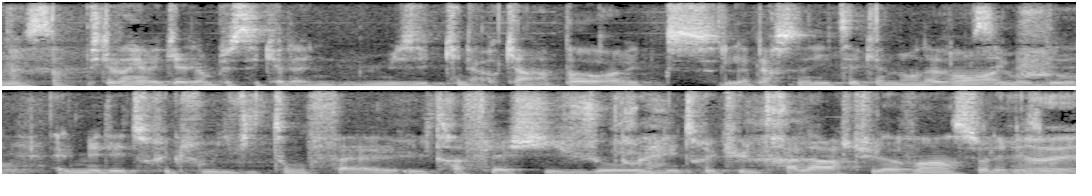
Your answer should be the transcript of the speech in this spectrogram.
ouais, c'est ça. Ce qui est dingue avec elle, en plus, c'est qu'elle a une musique qui n'a aucun rapport avec la personnalité qu'elle met en avant. Elle met, des, elle met des trucs Louis Vuitton fa- ultra flashy, Ouais. des trucs ultra larges, tu la vois hein, sur les réseaux. Ouais.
